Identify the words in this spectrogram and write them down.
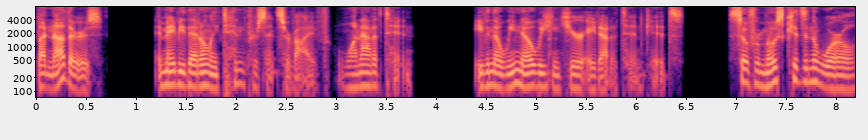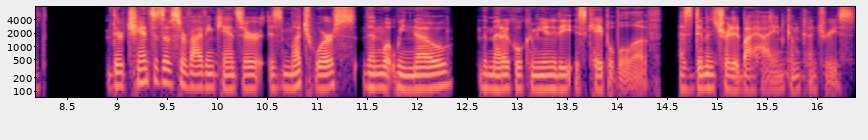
But in others, it may be that only 10% survive, 1 out of 10, even though we know we can cure 8 out of 10 kids. So for most kids in the world, their chances of surviving cancer is much worse than what we know the medical community is capable of, as demonstrated by high income countries.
